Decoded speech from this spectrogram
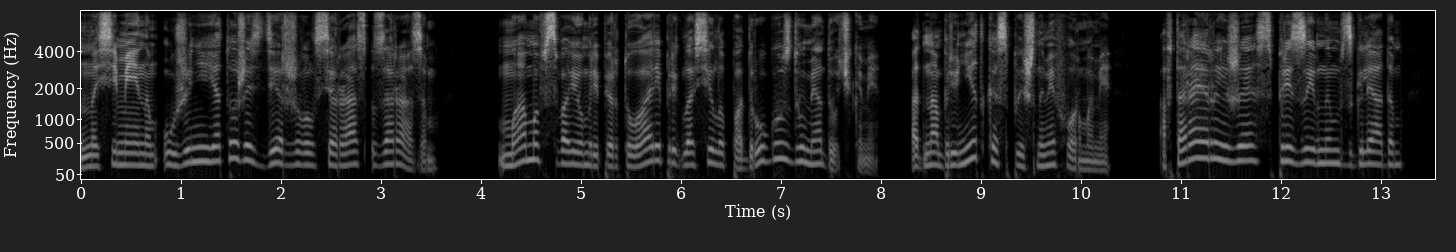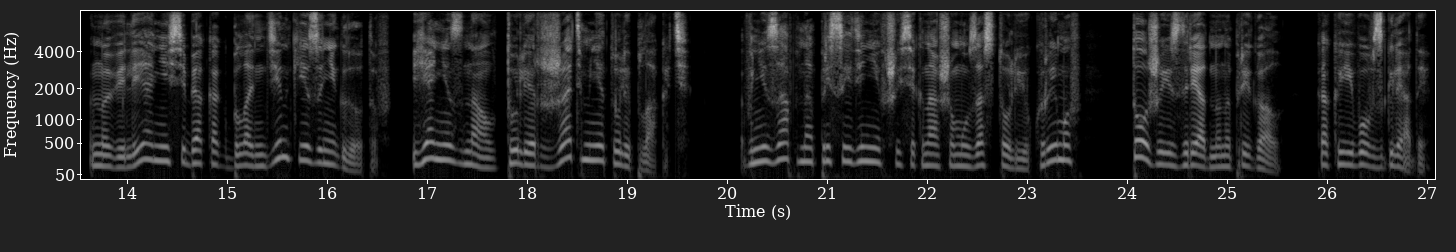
На семейном ужине я тоже сдерживался раз за разом. Мама в своем репертуаре пригласила подругу с двумя дочками. Одна брюнетка с пышными формами, а вторая рыжая с призывным взглядом, но вели они себя как блондинки из анекдотов. Я не знал, то ли ржать мне, то ли плакать. Внезапно присоединившийся к нашему застолью Крымов тоже изрядно напрягал, как и его взгляды.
